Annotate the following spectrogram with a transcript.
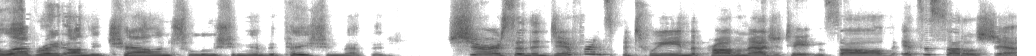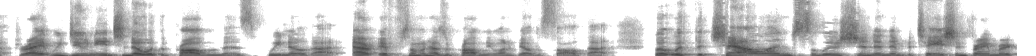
Elaborate on the challenge solution invitation method. Sure. So the difference between the problem, agitate, and solve, it's a subtle shift, right? We do need to know what the problem is. We know that. If someone has a problem, you want to be able to solve that. But with the challenge, solution, and invitation framework,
